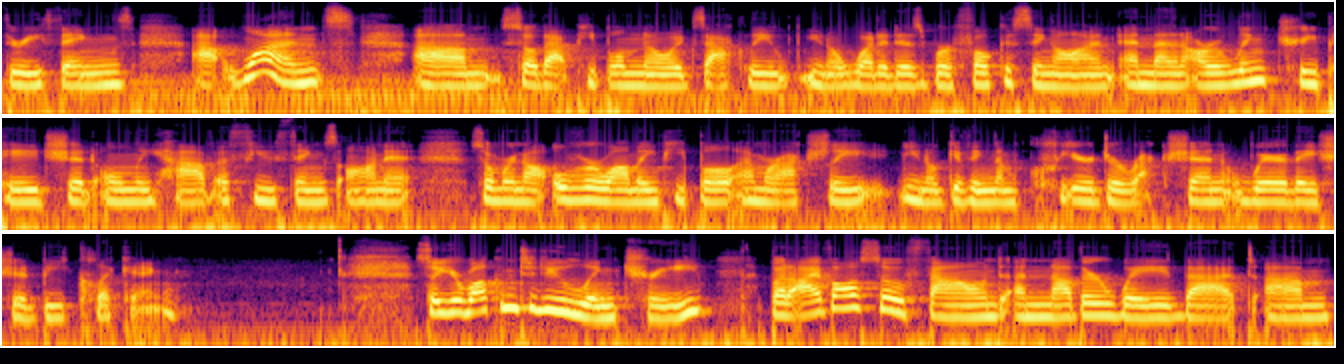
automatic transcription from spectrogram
three things at once, um, so that people know exactly, you know, what it is we're focusing on. And then our Linktree page should only have a few things on it, so we're not overwhelming people and we're actually, you know, giving them clear direction where they should be clicking. So you're welcome to do Linktree, but I've also found another way that um,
